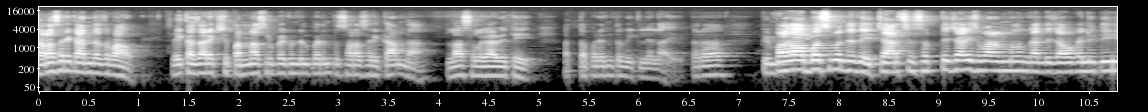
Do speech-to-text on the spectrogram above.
सरासरी कांद्याचा भाव एक हजार एकशे पन्नास रुपये क्विंटलपर्यंत सरासरी कांदा लासलगाव येथे आत्तापर्यंत विकलेला आहे. तर पिंपळगाव बसमध्ये ते चारशे सत्तेचाळीस वाहनांमधून कांद्याची आवक आली होती.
